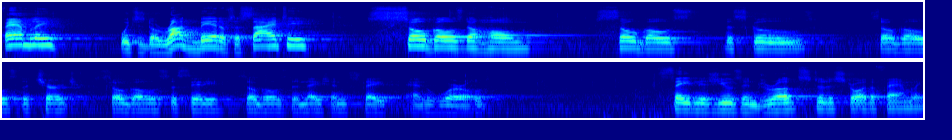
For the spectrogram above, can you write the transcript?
family, which is the rock bed of society, so goes the home, so goes the schools, so goes the church, so goes the city, so goes the nation, state, and world. Satan is using drugs to destroy the family,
